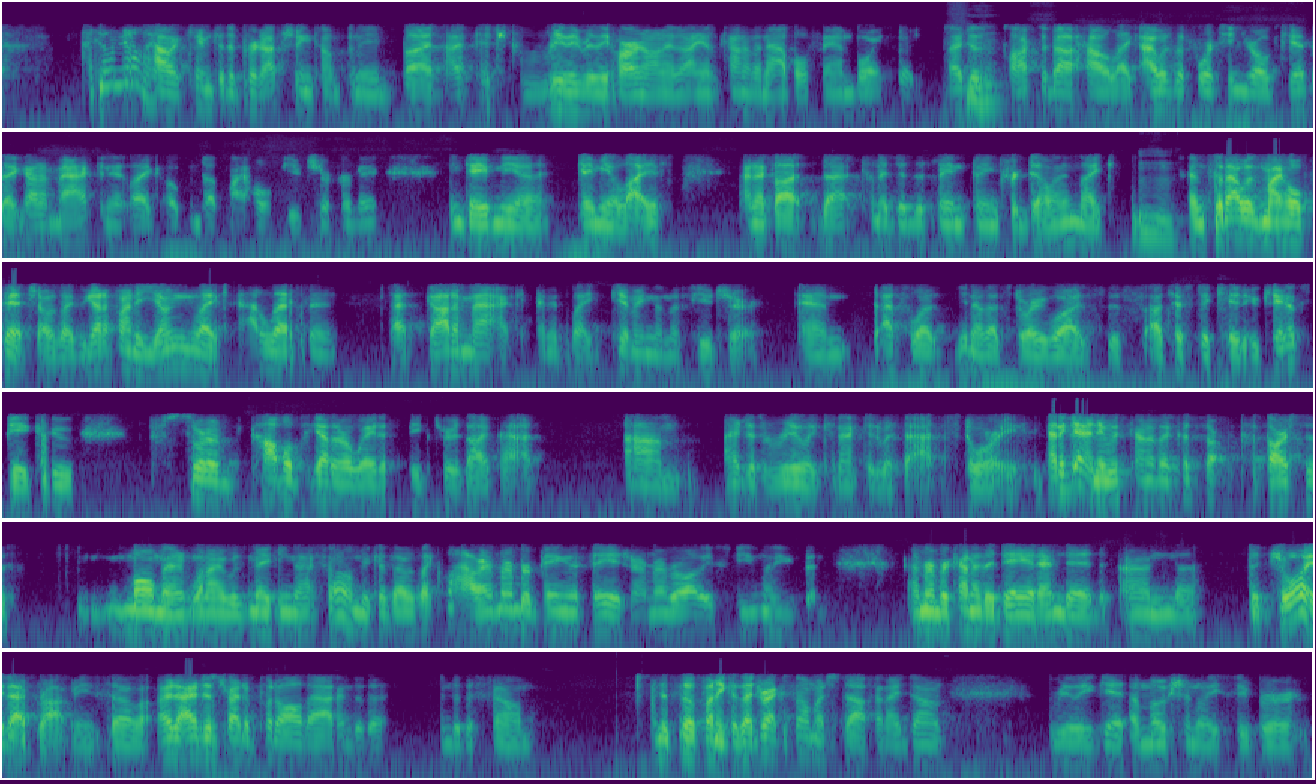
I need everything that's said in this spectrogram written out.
I don't know how it came to the production company, but I pitched really, really hard on it. I am kind of an Apple fanboy, so I just mm-hmm. talked about how like I was a 14 year old kid that got a Mac, and it like opened up my whole future for me, and gave me a gave me a life. And I thought that kind of did the same thing for Dylan, like, mm-hmm. and so that was my whole pitch. I was like, we got to find a young like adolescent that got a Mac, and it's like giving them a future and that's what you know that story was. This autistic kid who can't speak, who sort of cobbled together a way to speak through his iPad. Um, I just really connected with that story, and again, it was kind of a catharsis moment when I was making that film because I was like, wow, I remember being this age, I remember all these feelings, and I remember kind of the day it ended and the the joy that brought me. So I, I just tried to put all that into the into the film, and it's so funny because I direct so much stuff and I don't really get emotionally super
